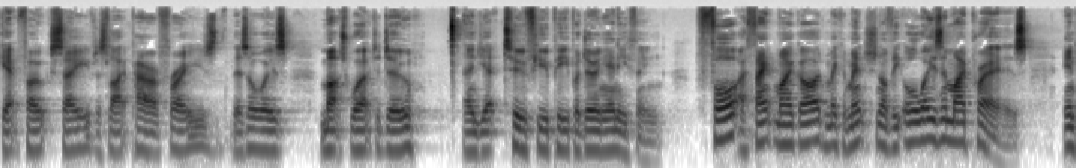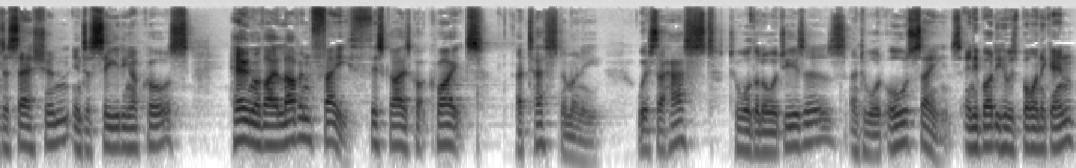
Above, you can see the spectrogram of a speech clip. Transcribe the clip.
get folks saved. Just like paraphrase, there's always much work to do, and yet too few people doing anything. Four, I thank my God, make a mention of the always in my prayers, intercession, interceding, of course, hearing of thy love and faith. This guy's got quite a testimony, which thou hast toward the Lord Jesus and toward all saints. Anybody who is born again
